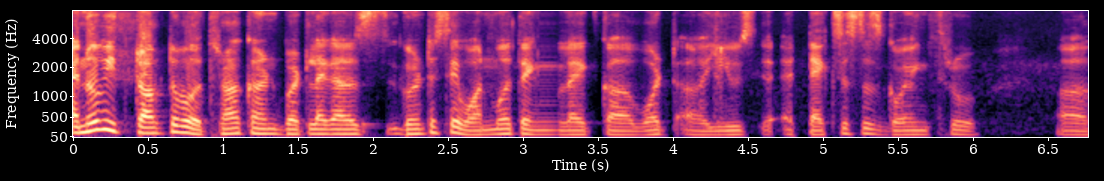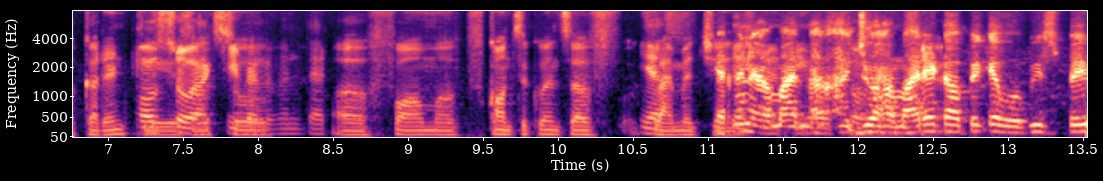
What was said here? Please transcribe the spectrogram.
I know we talked about Uttarakhand, but like I was going to say one more thing, like uh, what uh, use uh, Texas is going through Uh, currently Also, is also relevant that. a form of consequence of Yes. climate Yeah, change. Kevin हमारा जो हमारे टॉपिक है वो भी उस पे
